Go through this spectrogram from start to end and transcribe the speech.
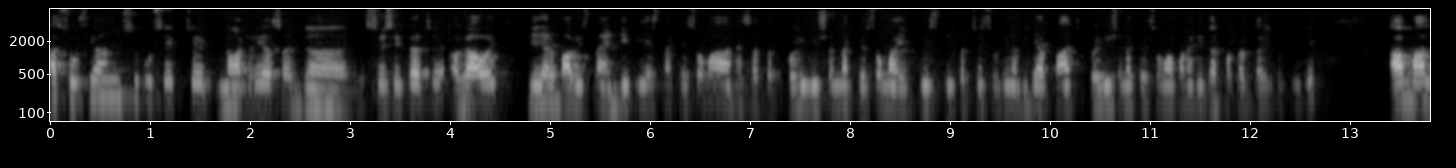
આ સુફિયાન શેખ છે નોટરિયસ હિસ્ટ્રી છે. અગાઉ બે હજાર બાવીસના એનડીપીએસના કેસોમાં અને સતત પ્રોહિબિશનના કેસોમાં એકવીસથી પચીસ સુધીના બીજા પાંચ પ્રોહિબિશનના કેસોમાં પણ એની ધરપકડ કરી ચૂકી છે. આ માલ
